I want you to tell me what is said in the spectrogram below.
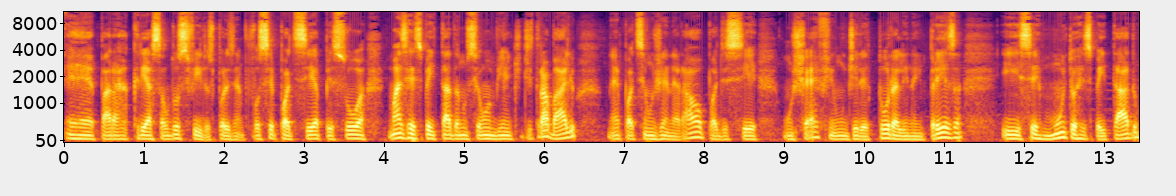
é, para a criação dos filhos. Por exemplo, você pode ser a pessoa mais respeitada no seu ambiente de trabalho, né? pode ser um general, pode ser um chefe, um diretor ali na empresa e ser muito respeitado,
